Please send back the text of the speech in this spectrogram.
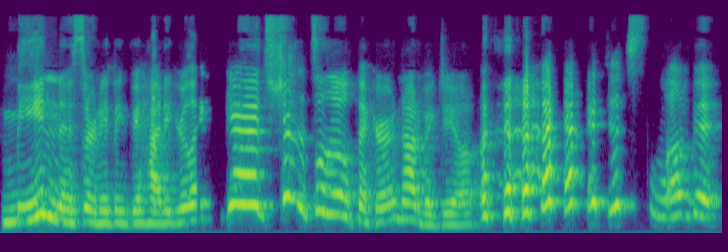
meanness or anything behind it. You're like, yeah, it's just, it's a little thicker, not a big deal. I just loved it.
